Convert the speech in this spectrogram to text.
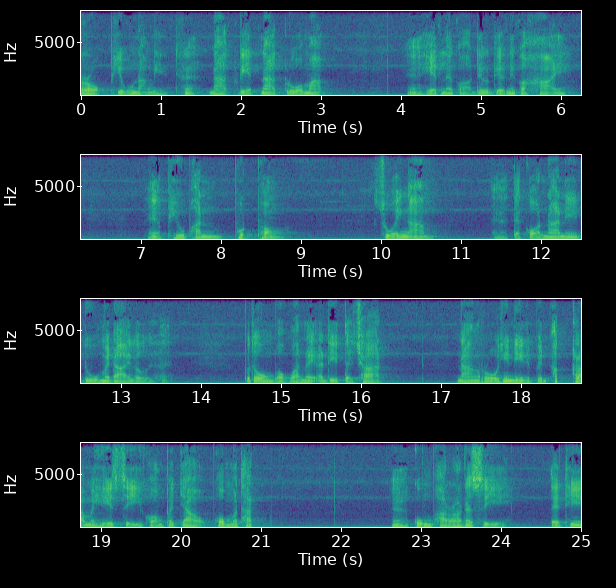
โรคผิวหนังนี่น่าเกลียดน่ากลัวมาก เห็นแล้วก็เดี๋ยวเดี๋ยวนี้ก็หาย ผิวพรรณผุดผ่อง สวยงาม แต่ก่อนหน้านี้ดูไม่ได้เลย พระองค์บอกว่าในอดีตชาติ นางโรฮินีเป็นอัครมเหสีของพระเจ้าพมทัตกรุงพาราณสี แต่ที่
